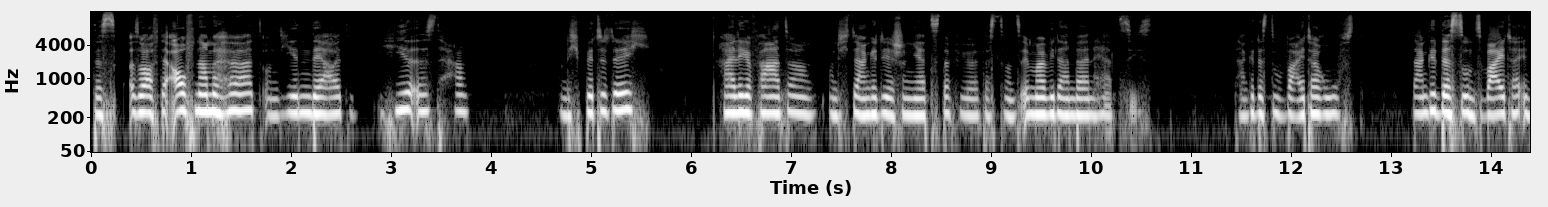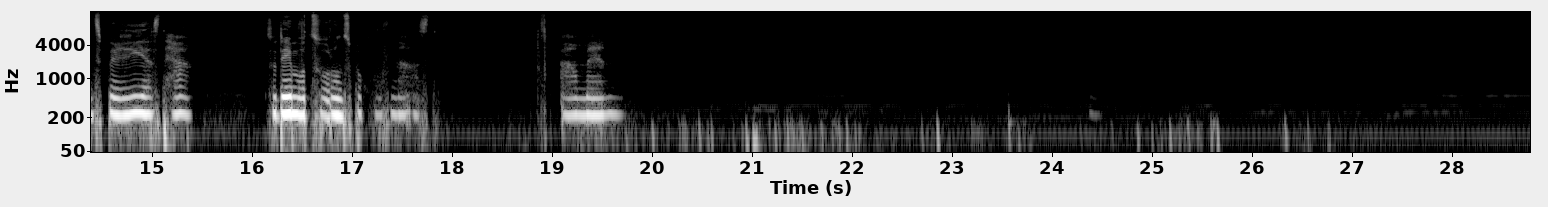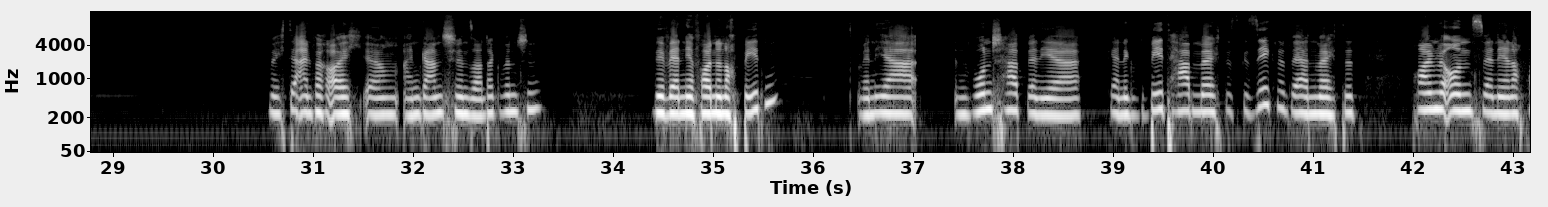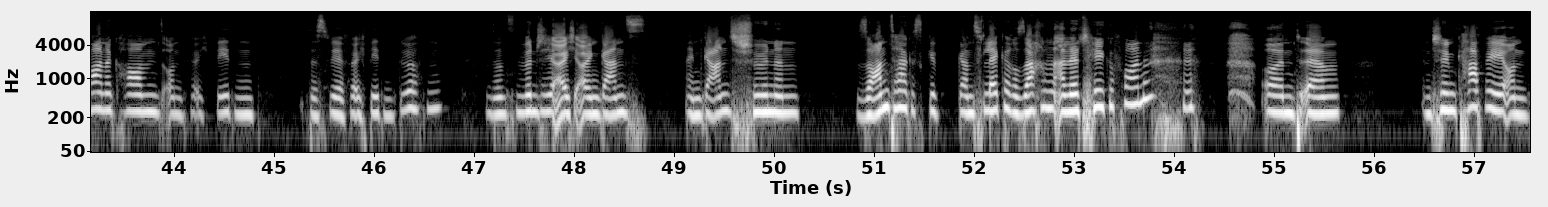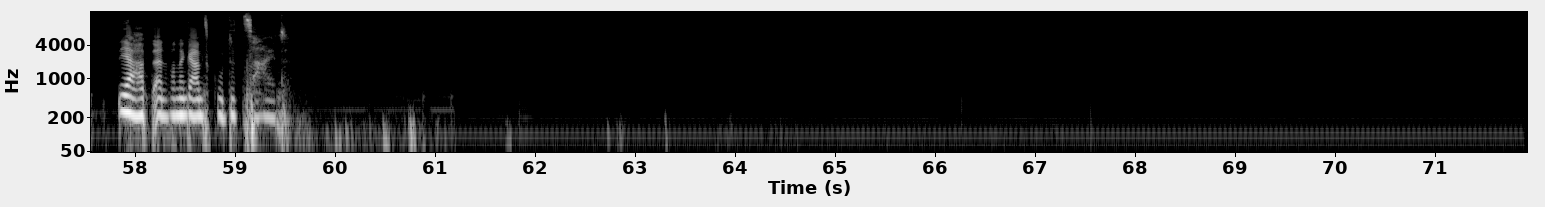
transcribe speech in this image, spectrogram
das also auf der Aufnahme hört und jeden, der heute hier ist, Herr. Und ich bitte dich, Heiliger Vater, und ich danke dir schon jetzt dafür, dass du uns immer wieder an dein Herz ziehst. Danke, dass du weiter rufst. Danke, dass du uns weiter inspirierst, Herr, zu dem, wozu du uns berufen hast. Amen. Ich möchte einfach euch ähm, einen ganz schönen Sonntag wünschen. Wir werden hier vorne noch beten. Wenn ihr einen Wunsch habt, wenn ihr gerne Gebet haben möchtet, gesegnet werden möchtet, freuen wir uns, wenn ihr nach vorne kommt und für euch beten, dass wir für euch beten dürfen. Ansonsten wünsche ich euch einen ganz, einen ganz schönen Sonntag. Es gibt ganz leckere Sachen an der Theke vorne und ähm, einen schönen Kaffee und ja, habt einfach eine ganz gute Zeit.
